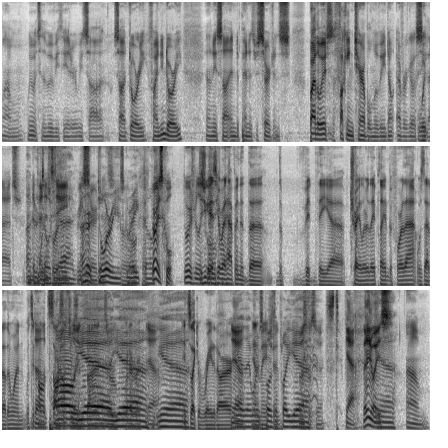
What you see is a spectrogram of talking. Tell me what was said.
um, we went to the movie theater. We saw we saw Dory, Finding Dory, and then we saw Independence Resurgence. By the way, it's a fucking terrible movie. Don't ever go see Wait, that. I Independence Dory Day bad. I heard Resurgence. Dory is Oh, great okay. though. Dory's cool. Dory's really Did you cool. guys hear what happened at the the vid, the uh, trailer they played before that? Was that other one? What's it The- called? Oh Sausages and yeah, Buns yeah, yeah, Yeah. It's like a rated R. Yeah. yeah. They weren't supposed to play. Yeah, to- yeah. But anyways, Yeah. um,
